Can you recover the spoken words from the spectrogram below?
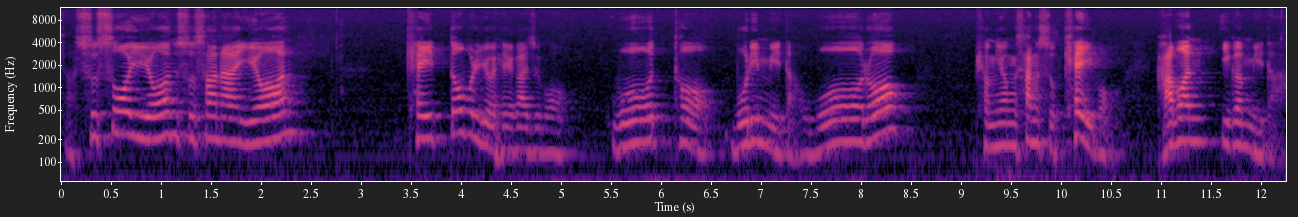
자, 수소이온, 수산화이온, KW 해가지고 워터 물입니다. 워로 평형상수 K고 값은 이겁니다.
